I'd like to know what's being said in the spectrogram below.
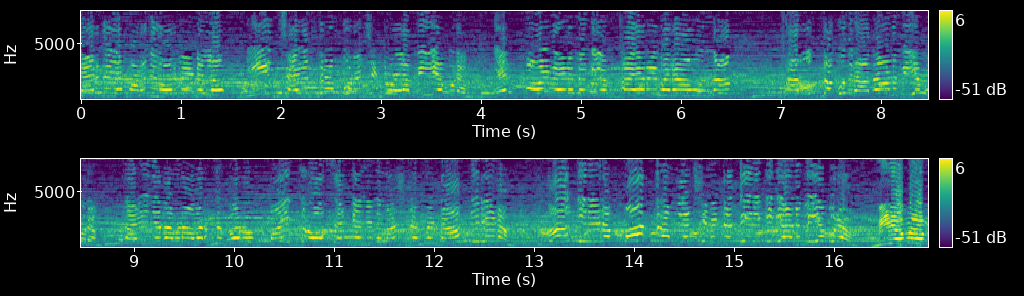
നേരത്തെ ഞാൻ പറഞ്ഞത് ഓർമ്മയുണ്ടല്ലോ ഈ ചരിത്രം കുറിച്ചിട്ടുള്ള വിയപുരം എപ്പോൾ വേണമെങ്കിലും കയറി വരാവുന്ന കറുത്ത കുതിര അതാണ് വിയപുരം കഴിഞ്ഞ തവണ അവർക്ക് വെറും മൈക്രോ സെക്കൻഡിന് നഷ്ടപ്പെട്ട ആ കിരീടം ആ കിരീടം മാത്രം ലക്ഷ്യമിട്ടെത്തിയിരിക്കുകയാണ് വിയപുരം വിയപുരം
